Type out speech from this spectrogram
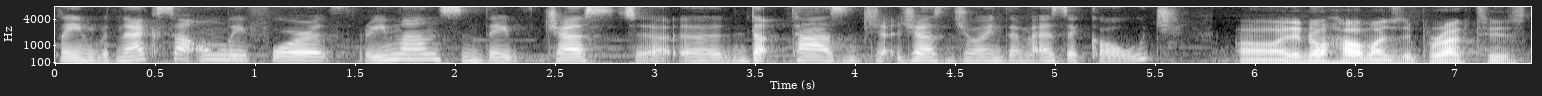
playing with Nexa only for three months and they've just uh, uh, Taz just joined them as a coach. Uh, I don't know how much they practiced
